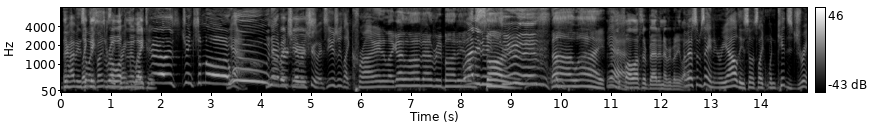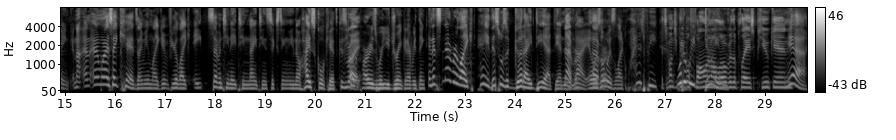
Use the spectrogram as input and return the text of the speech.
They're Like- having so like much they fun 'cause throw they up drank and they're way like, too- yeah, let's drink some more. Yeah. Woo! And Never, everybody never cheers. true. It's usually like crying and like, I love everybody. and Why I'm did we sorry. do this? Ah, why? They Yeah. fall off their bed and everybody I laughs. mean, that's what I'm saying. In reality, so it's like when kids drink, and, I, and and when I say kids, I mean like if you're like 8, 17, 18, 19, 16, you know, high school kids, because you go Right. to parties where you drink and everything, and it's never like, hey, this was a good idea at the end of Never, the night. It was ever. always like, why did we? It's a bunch of what are people we falling all doing? over the place, puking. Yeah.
